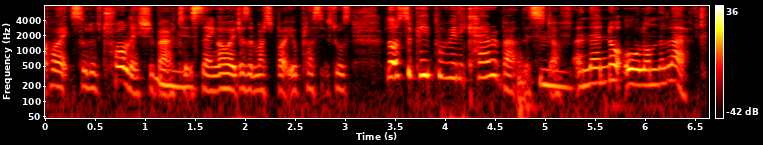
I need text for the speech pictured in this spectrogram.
quite sort of trollish about it, saying, "Oh, it doesn't matter about your plastic straws." Lots of people really care about this stuff, and they're not all on the left.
